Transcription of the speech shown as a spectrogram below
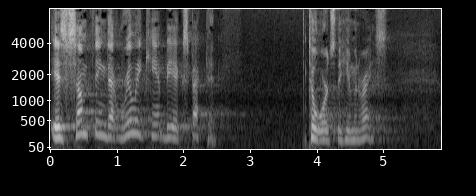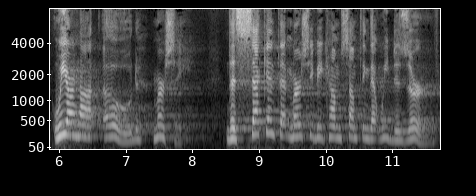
is something that really can't be expected towards the human race. We are not owed mercy. The second that mercy becomes something that we deserve,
